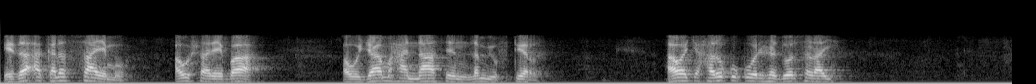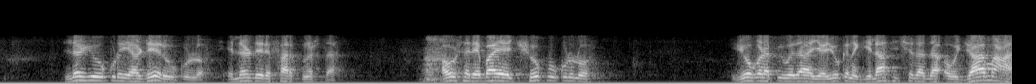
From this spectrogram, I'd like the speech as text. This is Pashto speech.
اذا اکل الصائم او شربا او جامح الناس لم يفطر او چې خلکو کور شه دور سړای لږ یو کړو یا ډېر وکړو لږ ډېر فرق نشته او شربا یا چوک وکړو یو غړ پیودا یا یو کنه ګلاس چلا دا او جامعه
